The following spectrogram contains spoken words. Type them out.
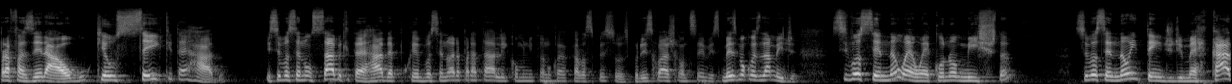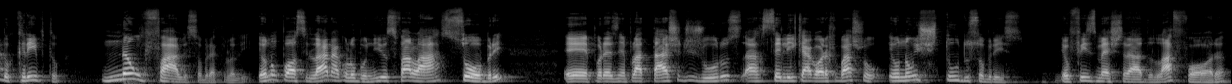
para fazer algo que eu sei que está errado. E se você não sabe que está errado, é porque você não era para estar tá ali comunicando com aquelas pessoas. Por isso que eu acho que é um serviço. Mesma coisa da mídia. Se você não é um economista, se você não entende de mercado cripto, não fale sobre aquilo ali. Eu não posso ir lá na Globo News falar sobre, é, por exemplo, a taxa de juros, a Selic agora que baixou. Eu não estudo sobre isso. Eu fiz mestrado lá fora,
